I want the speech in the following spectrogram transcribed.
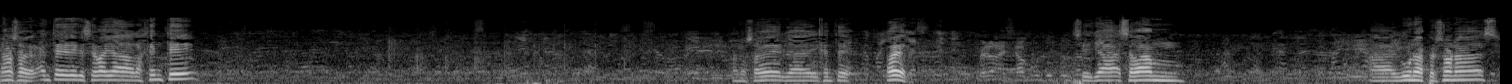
Vamos a ver, antes de que se vaya la gente, Vamos a ver, ya hay gente. A ver. Sí, ya se van algunas personas.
